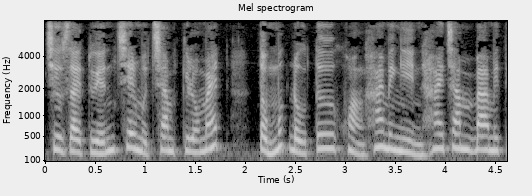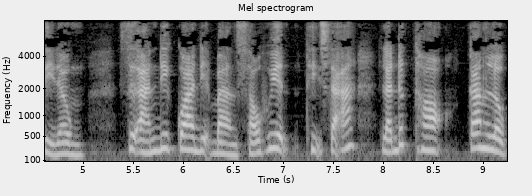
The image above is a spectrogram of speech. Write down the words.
chiều dài tuyến trên 100 km, tổng mức đầu tư khoảng 20.230 tỷ đồng. Dự án đi qua địa bàn 6 huyện, thị xã là Đức Thọ, Can Lộc,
